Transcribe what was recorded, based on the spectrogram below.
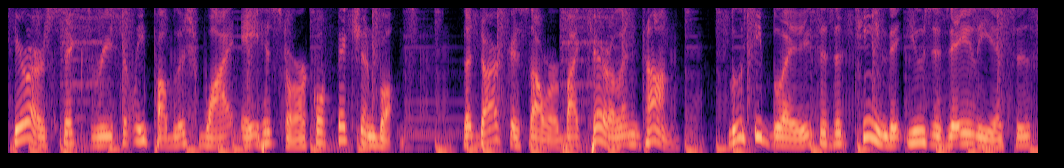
Here are six recently published YA historical fiction books. The Darkest Hour by Caroline Tung. Lucy Blaze is a teen that uses aliases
